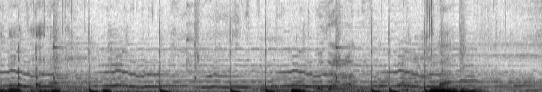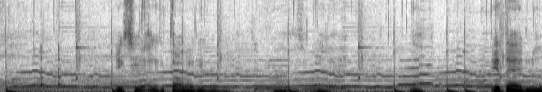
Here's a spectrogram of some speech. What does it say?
अलि त अलि लानु एकछिन अलिक तल नि गर्नु अँ, ल ल यता हेर्नु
